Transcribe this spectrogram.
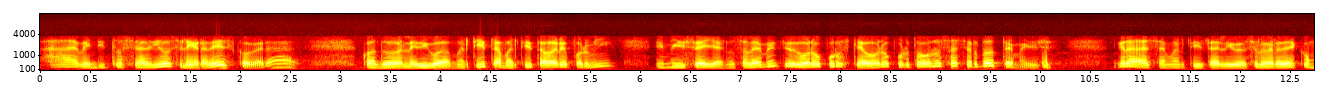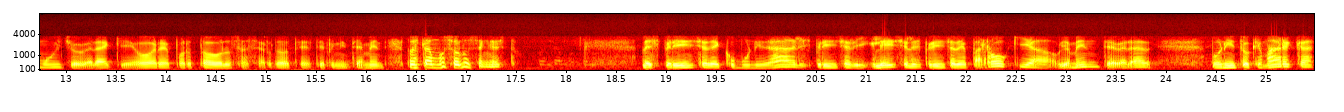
Ah, bendito sea Dios, le agradezco, ¿verdad? Cuando le digo a Martita, Martita, ore por mí. Y me dice ella, no solamente oro por usted, oro por todos los sacerdotes, me dice. Gracias, Martita, le digo, se lo agradezco mucho, ¿verdad? Que ore por todos los sacerdotes, definitivamente. No estamos solos en esto la experiencia de comunidad, la experiencia de iglesia, la experiencia de parroquia, obviamente, ¿verdad? Bonito que marca.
